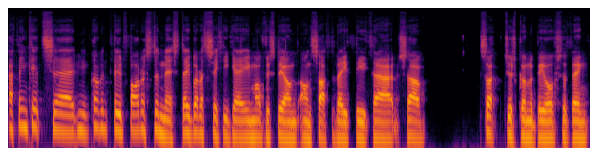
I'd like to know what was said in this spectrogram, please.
I think it's uh, you've got to include Forest in this. They've got a city game, obviously, on, on Saturday tea time. So it's not just going to be us, I think,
